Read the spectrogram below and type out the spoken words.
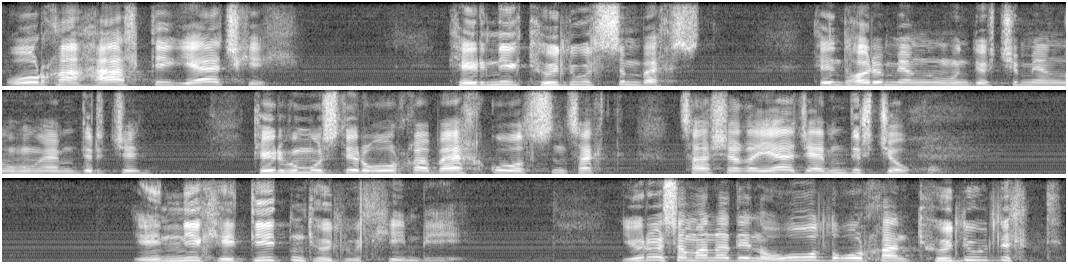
Уурхайн хаалтыг яаж хийх? Тэрнийг төлөвлөсөн байх ёстой. Тэнд 20 мянган хүн 40 мянган хүн амьдарч байна. Тэр хүмүүс тэр уурхай байхгүй болсон цагт цаашаага яаж амьдарч явах вэ? энэнийг хэдийдэн төлөвлөх юм бэ? Ерөөсөө манад энэ уул уурхаан төлөвлөлт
